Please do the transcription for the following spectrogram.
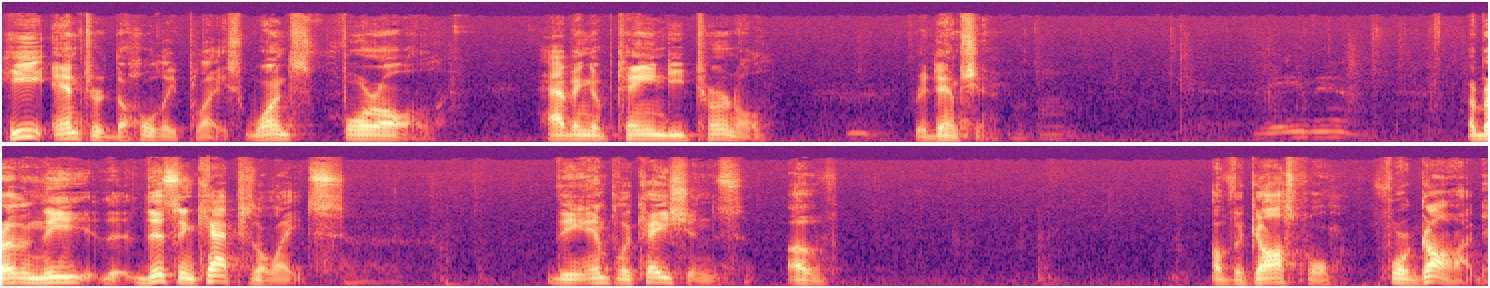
He entered the holy place once for all, having obtained eternal redemption. Our brethren, the, this encapsulates the implications of, of the gospel for God,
